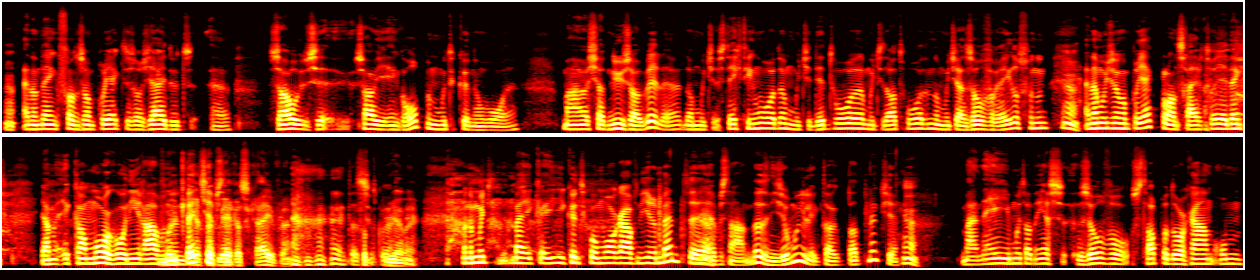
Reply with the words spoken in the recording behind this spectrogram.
Ja. En dan denk ik van zo'n project zoals jij doet, eh, zou, ze, zou je in geholpen moeten kunnen worden. Maar als je dat nu zou willen, dan moet je stichting worden, moet je dit worden, moet je dat worden, dan moet je aan zoveel regels van doen. Ja. En dan moet je nog een projectplan schrijven, terwijl je denkt, ja, maar ik kan morgen gewoon hieravond Moet een bandje hebben leren schrijven. dat is ook wel. Maar, dan moet je, maar je, je kunt gewoon morgenavond hier een band eh, Ja. hebben staan. Dat is niet zo moeilijk, dat, dat lukt je. Ja. Maar nee, je moet dan eerst zoveel stappen doorgaan om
